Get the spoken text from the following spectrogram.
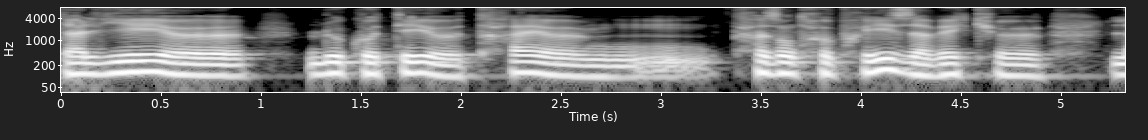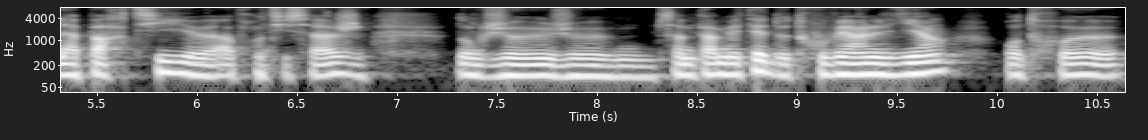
d'allier euh, le côté très, très entreprise avec la partie apprentissage. Donc, je, ça me permettait de trouver un lien entre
